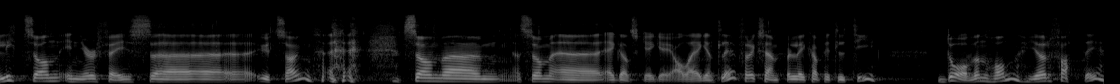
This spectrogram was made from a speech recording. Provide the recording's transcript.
litt sånn in your face-utsagn uh, som, uh, som uh, er ganske gøyale, egentlig. F.eks. i kapittel 10. Doven hånd gjør fattig,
